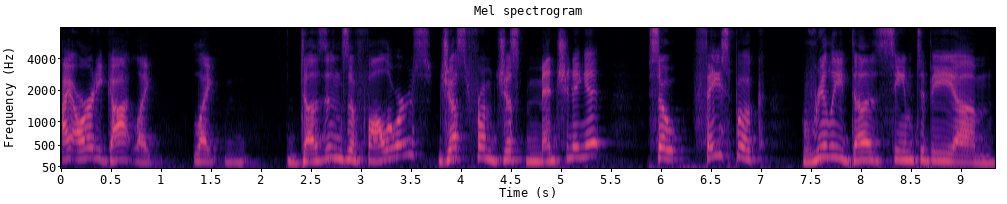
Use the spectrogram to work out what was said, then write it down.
I already got like, like dozens of followers just from just mentioning it. So Facebook really does seem to be, um,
